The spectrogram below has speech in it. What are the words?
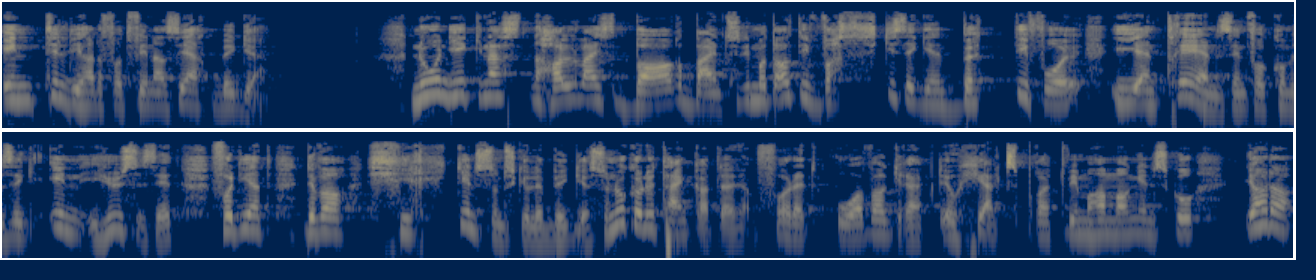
inntil de hadde fått finansiert bygget. Noen gikk nesten halvveis barbeint, så de måtte alltid vaske seg i en bøtte i entreen sin for å komme seg inn i huset sitt, fordi at det var kirken som skulle bygges. Så nå kan du tenke at for et overgrep, det er jo helt sprøtt, vi må ha mange sko. Ja da,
